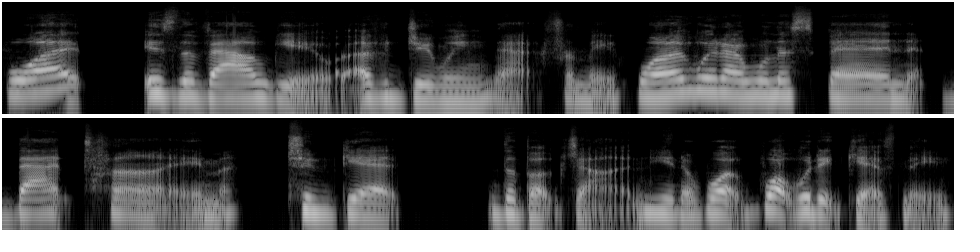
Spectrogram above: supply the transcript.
What is the value of doing that for me? Why would I want to spend that time to get the book done? You know, what what would it give me?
